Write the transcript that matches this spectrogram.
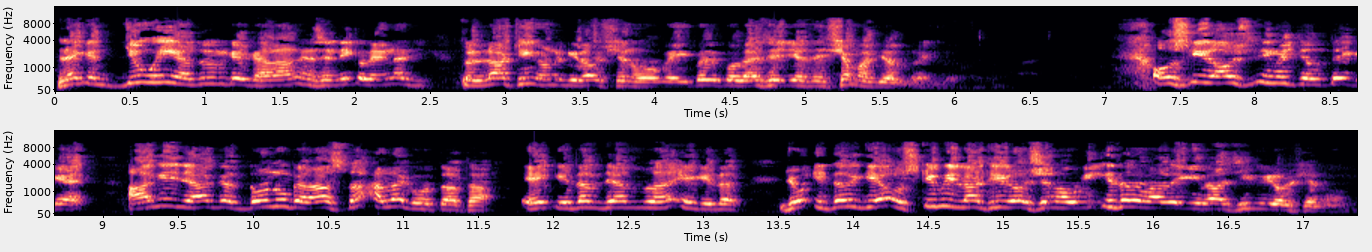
لیکن جو ہی حضور کے گھرانے سے نکلے نا جی تو لاٹھی ان کی روشن ہو گئی۔ بالکل ایسے جیسے شمع جل رہی ہو۔ اس کی روشنی میں چلتے گئے۔ آگے جا کر دونوں کا راستہ الگ ہوتا تھا۔ ایک ادھر جاتا تھا، ایک ادھر۔ جو ادھر گیا، اس کی بھی لاٹھی روشن ہوگی، ادھر والے کی لاٹھی بھی روشن ہوگی۔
